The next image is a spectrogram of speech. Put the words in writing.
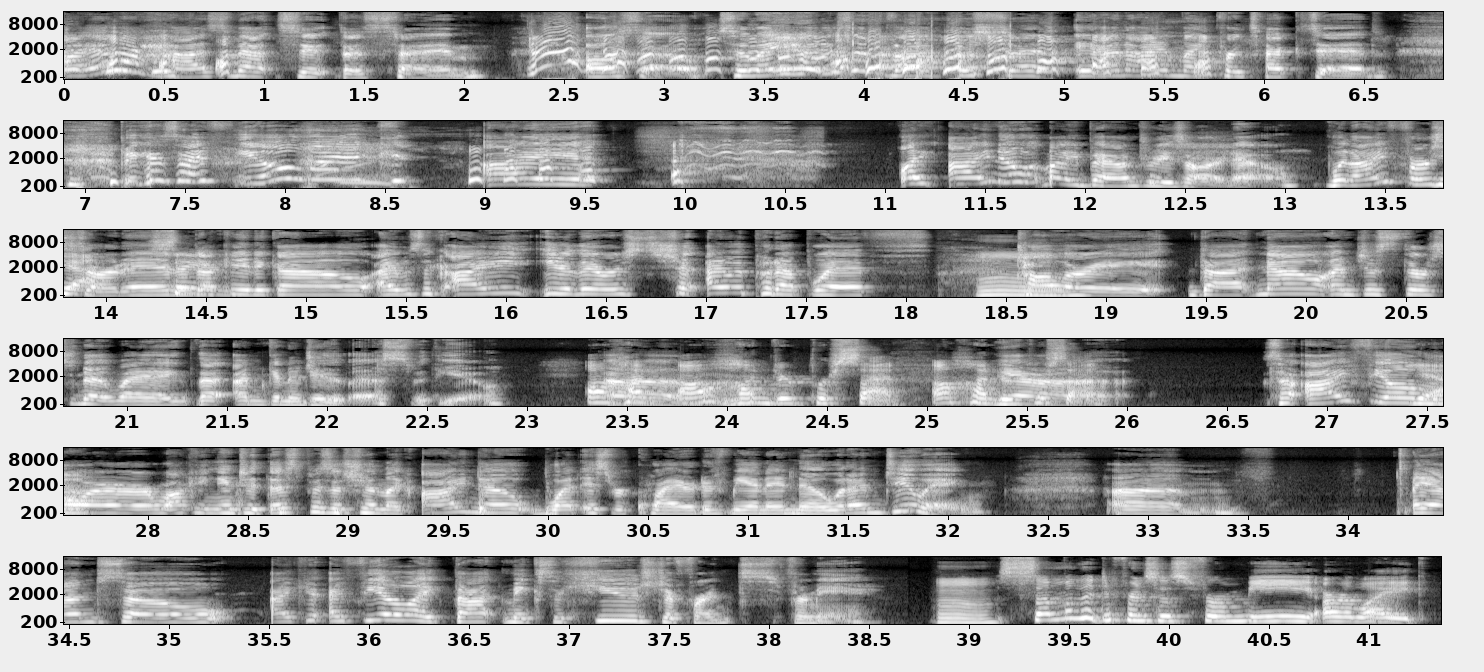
I have a hazmat suit this time, also. So my head is above the shit, and I'm like protected because I feel like I like I know what my boundaries are now. When I first yeah, started same. a decade ago, I was like, I, you know, there was shit I would put up with, mm. tolerate that. Now I'm just, there's no way that I'm going to do this with you. A um, hundred percent. A hundred percent. So I feel yeah. more walking into this position like I know what is required of me and I know what I'm doing. Um, and so I, I feel like that makes a huge difference for me. Mm. Some of the differences for me are like,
